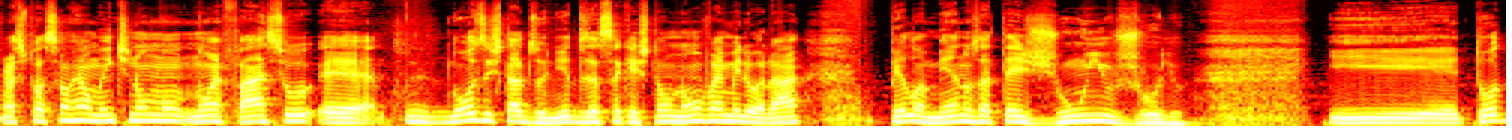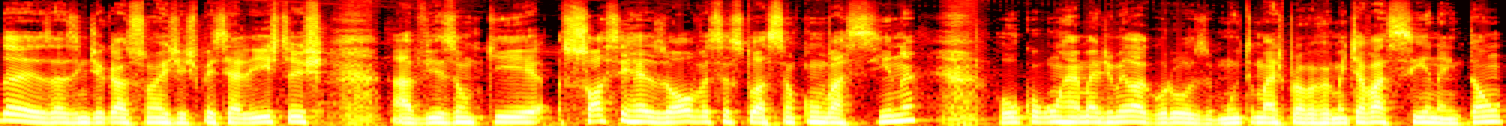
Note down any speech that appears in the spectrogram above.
a situação realmente não, não, não é fácil. É, nos Estados Unidos, essa questão não vai melhorar pelo menos até junho, julho. E todas as indicações de especialistas avisam que só se resolve essa situação com vacina ou com algum remédio milagroso, muito mais provavelmente a vacina. Então,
